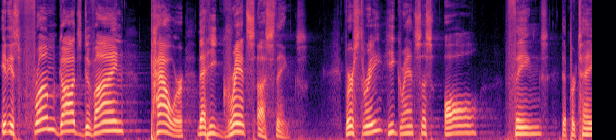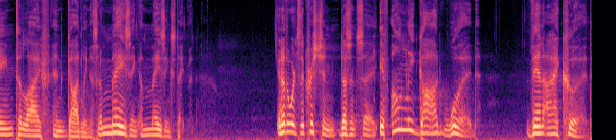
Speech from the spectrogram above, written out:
It is from God's divine power that He grants us things. Verse 3 He grants us all things that pertain to life and godliness. An amazing, amazing statement. In other words, the Christian doesn't say, if only God would, then I could.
